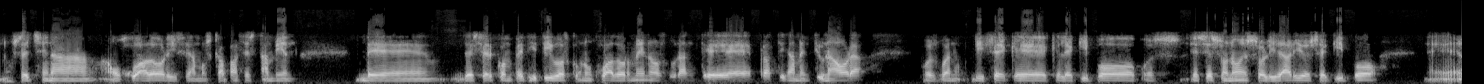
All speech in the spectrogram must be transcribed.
nos echen a, a un jugador y seamos capaces también de, de, ser competitivos con un jugador menos durante prácticamente una hora, pues bueno, dice que, que el equipo pues es eso, ¿no? Es solidario, ese equipo eh,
